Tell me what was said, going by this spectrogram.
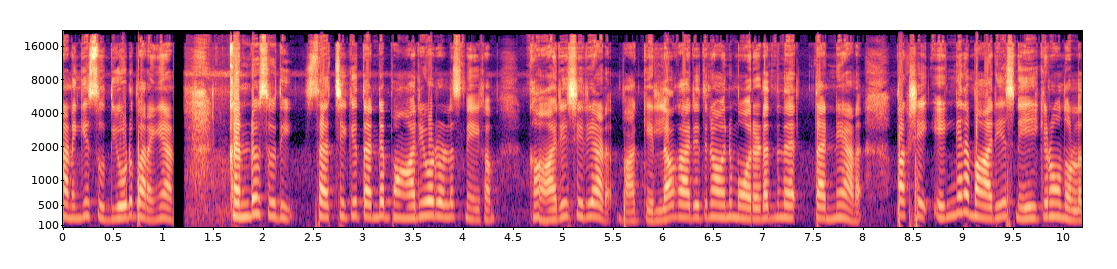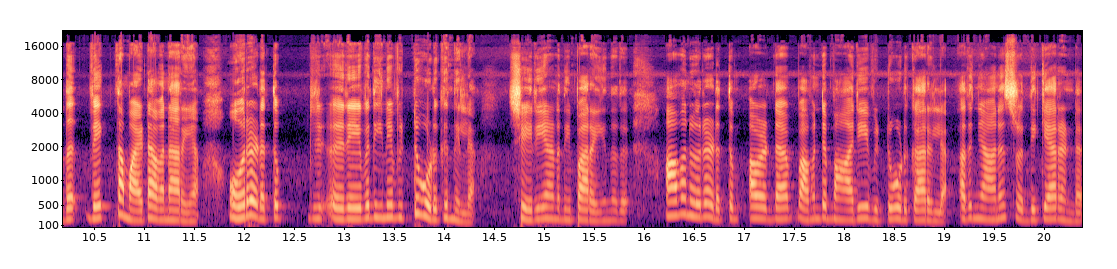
ആണെങ്കിൽ ശ്രുതിയോട് പറയുകയാണ് കണ്ടോ സുധി സച്ചിക്ക് തന്റെ ഭാര്യയോടുള്ള സ്നേഹം കാര്യം ശരിയാണ്. ബാക്കി എല്ലാ കാര്യത്തിനും അവന് ഒരിടത്ത് തന്നെയാണ്. പക്ഷേ എങ്ങനെ ഭാര്യയെ സ്നേഹിക്കണമെന്നുള്ളത് വ്യക്തമായിട്ട് അവനറിയാം. ഒരിടത്തും രേവതീനെ വിട്ടുകൊടുക്കുന്നില്ല. ശരിയാണ് നീ പറയുന്നത്. അവൻ ഒരിടത്തും അവളുടെ അവന്റെ ഭാര്യയെ വിട്ടുകൊടുക്കാറില്ല. അത് ഞാനും ശ്രദ്ധിക്കാറുണ്ട്.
